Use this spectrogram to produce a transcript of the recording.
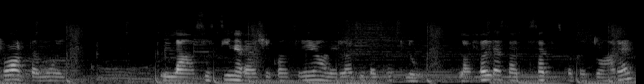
foarte mult la susținerea și construirea unei relații de cuplu la fel de satisfăcătoare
